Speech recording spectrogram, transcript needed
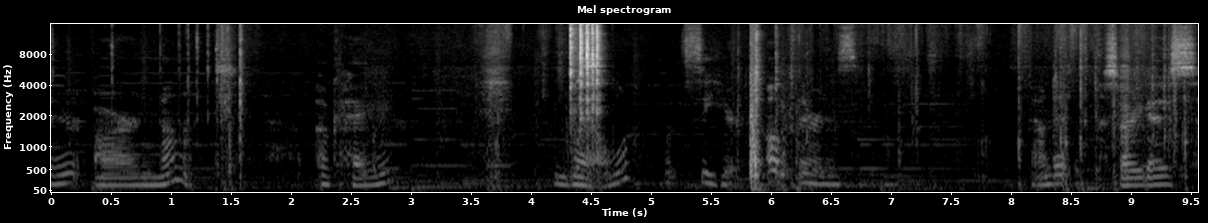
There are not. Okay. Well, let's see here. Oh, there it is. Found it. Sorry, guys.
